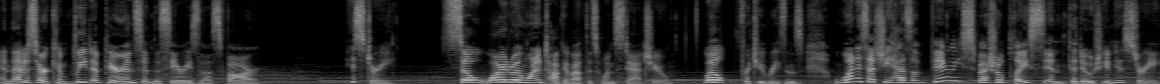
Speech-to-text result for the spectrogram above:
And that is her complete appearance in the series thus far. History. So, why do I want to talk about this one statue? Well, for two reasons. One is that she has a very special place in Thedosian history.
